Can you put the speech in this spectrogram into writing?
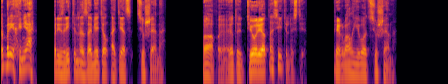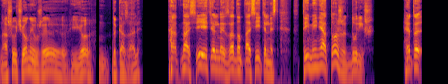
«Брехня!» — презрительно заметил отец Цюшена. «Папа, это теория относительности», — прервал его Цюшен. «Наши ученые уже ее доказали». «Относительность за относительность. Ты меня тоже дуришь. Это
